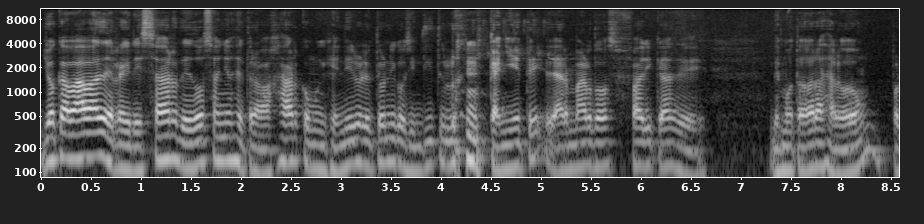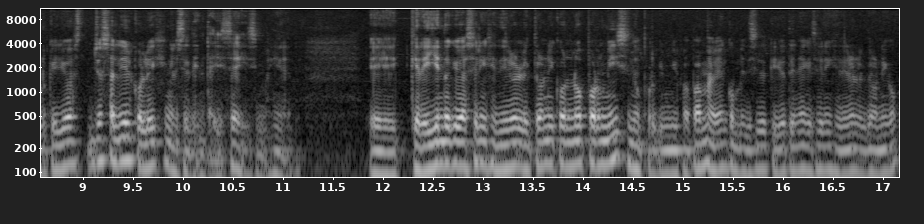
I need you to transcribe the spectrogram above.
yo acababa de regresar de dos años de trabajar como ingeniero electrónico sin título en Cañete, de armar dos fábricas de desmotadoras de algodón, porque yo, yo salí del colegio en el 76, imagínate, eh, creyendo que iba a ser ingeniero electrónico, no por mí, sino porque mis papás me habían convencido que yo tenía que ser ingeniero electrónico.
